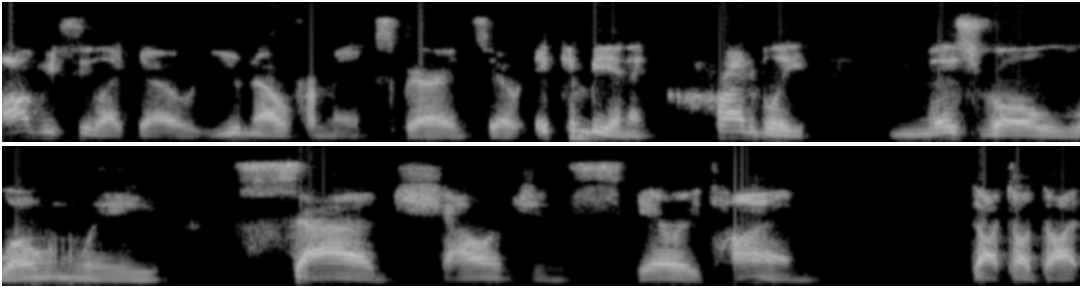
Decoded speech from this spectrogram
obviously, like, you know, you know from my experience, you know, it can be an incredibly miserable, lonely, sad, challenging, scary time dot dot dot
